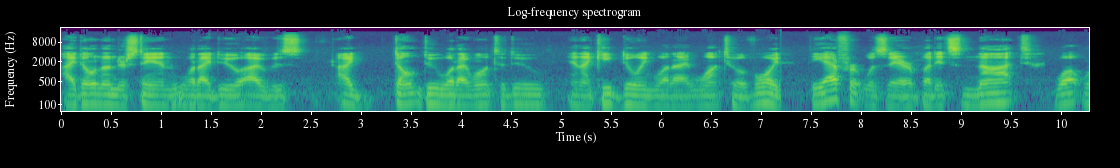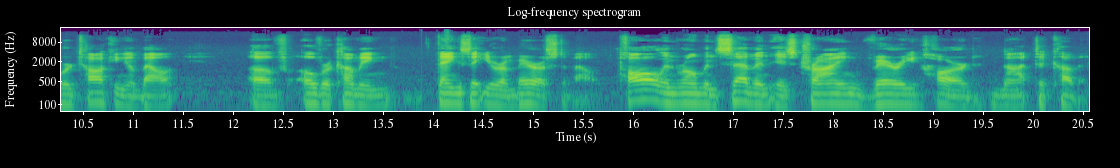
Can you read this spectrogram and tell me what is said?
i don't understand what i do. I was i don't do what i want to do and i keep doing what i want to avoid. The effort was there but it's not what we're talking about of overcoming things that you're embarrassed about. Paul in romans 7 is trying very hard not to covet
